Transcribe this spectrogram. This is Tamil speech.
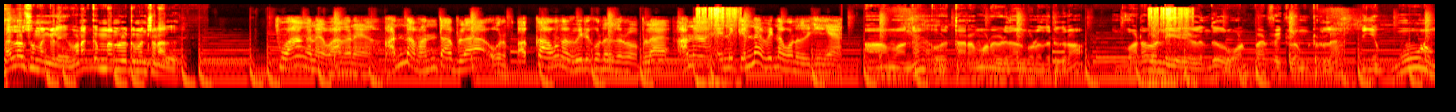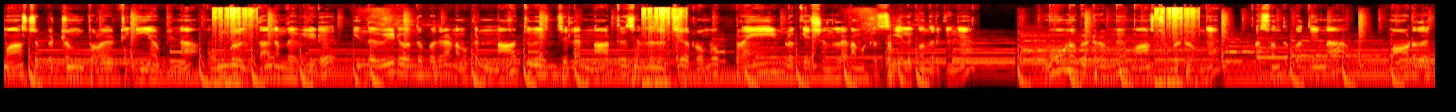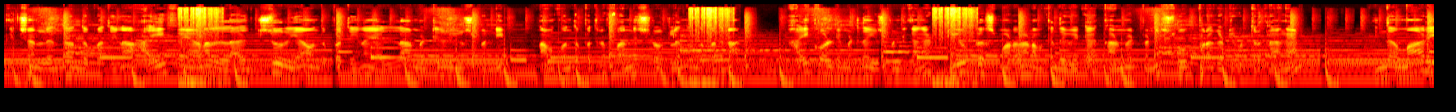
ஹலோ சொந்தங்களே. வணக்கம் வெல்கம் சேனல் வாங்கண்ணே வாங்கண்ணே. அண்ணன் வந்தாப்புல ஒரு பக்காவும் வீடு கொண்டு வந்துருவாப்புல. ஆனா இன்னைக்கு என்ன வீட்டை கொண்டு வந்திருக்கீங்க? ஆமாங்க ஒரு தரமான வீடு தான் கொண்டு வந்துருக்குறோம். வடவள்ளி ஏரியாலேருந்து ஒரு ஒன் பாயிண்ட் ஃபைவ் கிலோமீட்டரில் நீங்கள் மூணு மாஸ்டர் பெட்ரூம் தொலைவிட்டிருக்கீங்க அப்படின்னா உங்களுக்கு தாங்க அந்த வீடு. இந்த வீடு வந்து பார்த்தீங்கன்னா நமக்கு நார்த் வெஸ்ட் சைடில் நார்த் சென்டர் வச்சு ரொம்ப ப்ரைம் லொக்கேஷனில் நமக்கு சேலுக்கு வந்திருக்குங்க. மூணு பெட்ரூமே மாஸ்டர் பெட்ரூம்ங்க ப்ளஸ் வந்து பார்த்தீங்கன்னா மாடுலர் கிச்சன்லேருந்து வந்து பார்த்திங்கன்னா ஹைஃபையான லக்ஸுரியாக வந்து பார்த்தீங்கன்னா எல்லா மெட்டீரியலும் யூஸ் பண்ணி நமக்கு வந்து பார்த்திங்கன்னா ஃபர்னிச்சர் ஒர்க்லேருந்து வந்து பார்த்திங்கன்னா ஹை குவாலிட்டி மட்டும் தான் யூஸ் பண்ணியிருக்காங்க. டியூப்லெஸ் மாடலாக நமக்கு இந்த வீட்டை கன்வெர்ட் பண்ணி சூப்பராக கட்டி கொடுத்துருக்காங்க. இந்த மாதிரி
